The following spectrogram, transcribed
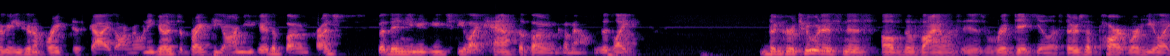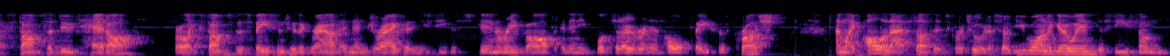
okay, he's gonna break this guy's arm. And when he goes to break the arm, you hear the bone crunch, but then you you see like half the bone come out. It's like the gratuitousness of the violence is ridiculous. There's a part where he like stomps a dude's head off or like stomps his face into the ground and then drags it and you see the skin rip off and then he flips it over and his whole face is crushed. And like all of that stuff is gratuitous. So if you want to go in to see some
